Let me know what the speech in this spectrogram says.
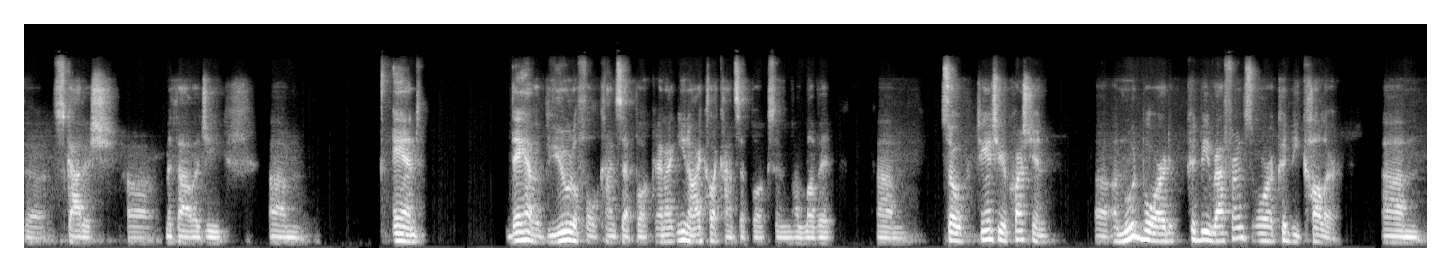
the Scottish uh, mythology, um, and they have a beautiful concept book. And I you know I collect concept books and I love it. Um, so to answer your question, uh, a mood board could be reference or it could be color. Um,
